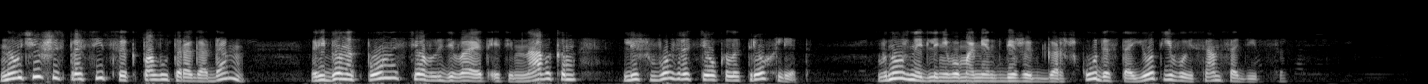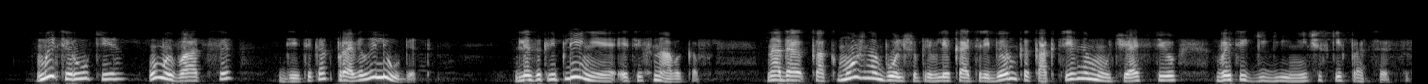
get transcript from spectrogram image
Научившись проситься к полутора годам, ребенок полностью овладевает этим навыком лишь в возрасте около трех лет. В нужный для него момент бежит к горшку, достает его и сам садится. Мыть руки, умываться дети, как правило, любят. Для закрепления этих навыков надо как можно больше привлекать ребенка к активному участию в этих гигиенических процессах.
